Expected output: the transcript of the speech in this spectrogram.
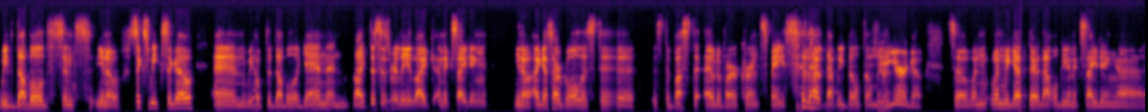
we've doubled since you know six weeks ago, and we hope to double again. And like this is really like an exciting. You know, I guess our goal is to is to bust it out of our current space that, that we built only sure. a year ago. So when when we get there, that will be an exciting uh,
